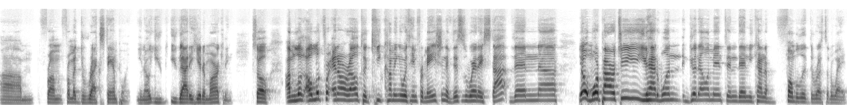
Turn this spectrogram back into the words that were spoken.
um, from from a direct standpoint. You know, you you got to hear the marketing. So I'm look. I'll look for NRL to keep coming in with information. If this is where they stop, then uh, yo, more power to you. You had one good element and then you kind of fumble it the rest of the way.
